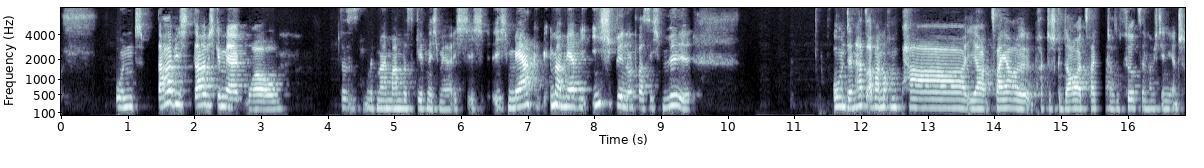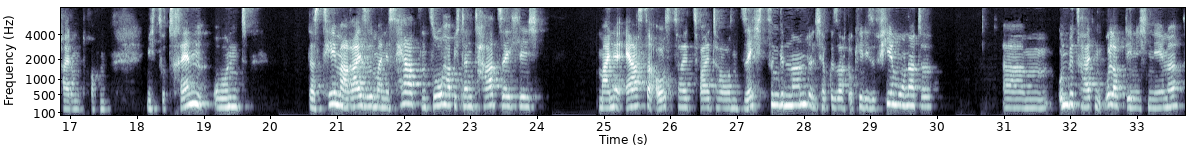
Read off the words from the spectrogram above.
Und da habe ich, hab ich gemerkt, wow, das ist mit meinem Mann, das geht nicht mehr. Ich, ich, ich merke immer mehr, wie ich bin und was ich will. Und dann hat es aber noch ein paar, ja, zwei Jahre praktisch gedauert. 2014 habe ich dann die Entscheidung getroffen, mich zu trennen. Und das Thema Reise meines Herzens, so habe ich dann tatsächlich meine erste Auszeit 2016 genannt. Und ich habe gesagt, okay, diese vier Monate ähm, unbezahlten Urlaub, den ich nehme,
